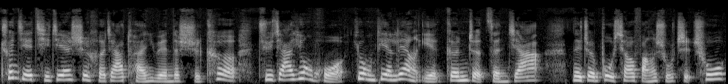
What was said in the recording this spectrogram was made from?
春节期间是合家团圆的时刻，居家用火用电量也跟着增加。内政部消防署指出，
